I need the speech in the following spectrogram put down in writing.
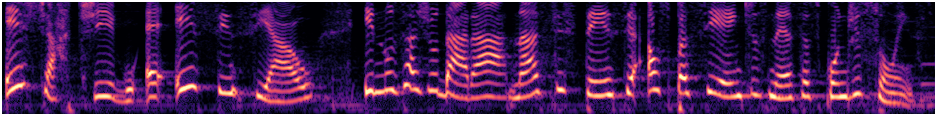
este artigo é essencial e nos ajudará na assistência aos pacientes nessas condições.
